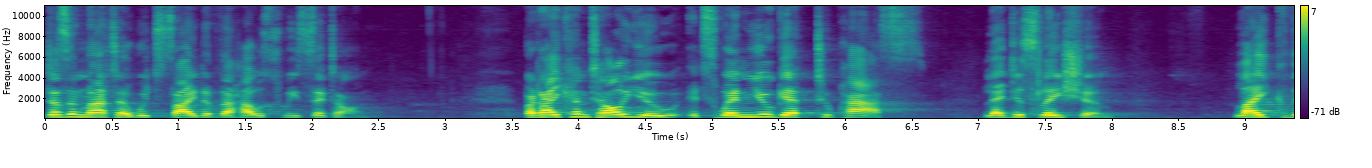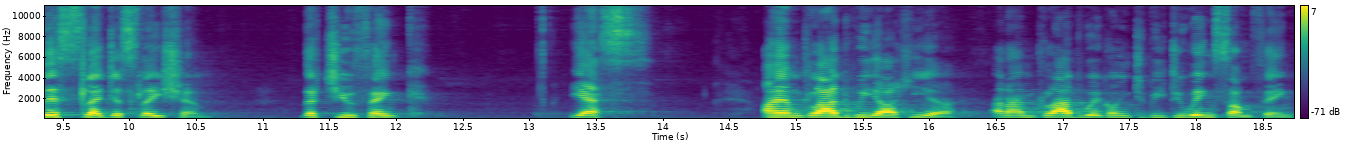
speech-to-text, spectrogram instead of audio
Doesn't matter which side of the House we sit on. But I can tell you, it's when you get to pass legislation like this legislation that you think, yes, I am glad we are here, and I'm glad we're going to be doing something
